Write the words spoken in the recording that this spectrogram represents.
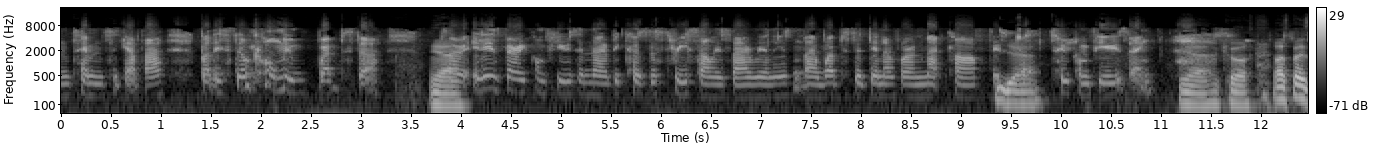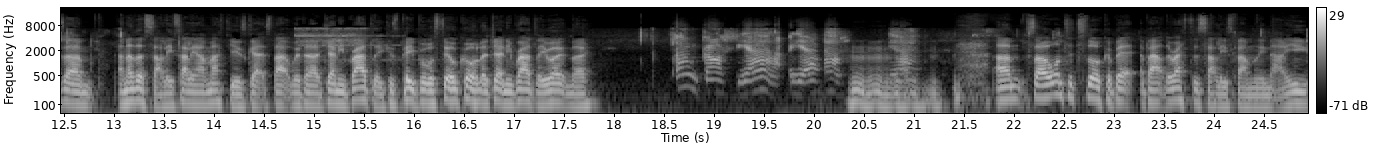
and Tim together, but they still call me Webster. Yeah. So it is very confusing, though, because there's three Sallys there, really, isn't there? Webster, Dynevor, and Metcalf. It's Yeah. just too confusing. Yeah, of course. Well, I suppose um, another Sally, Sally Ann Matthews, gets that with uh, Jenny Bradley because people will still call her Jenny Bradley, won't they? Oh, gosh, yeah, yeah, yeah. Um, so I wanted to talk a bit about the rest of Sally's family now. You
